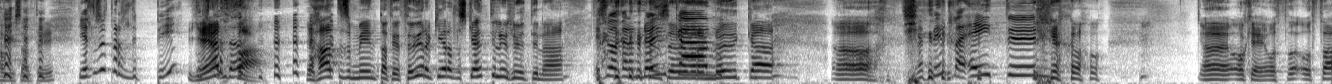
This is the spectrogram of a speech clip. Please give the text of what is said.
tónlíksaldri ég held að þetta bara alltaf byggt ég er það, ég hatt þessa mynd af því að þau eru að gera alltaf skemmtilegu hlutina. Og að vera nauðgan nauðga. uh, að fylla eitur. Já uh, ok, og, og þá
